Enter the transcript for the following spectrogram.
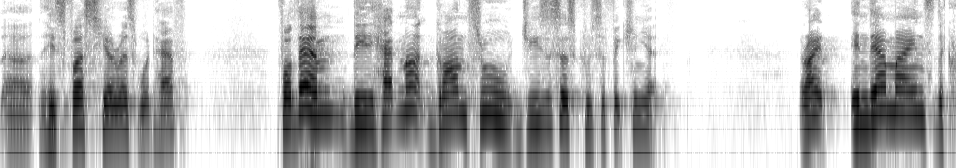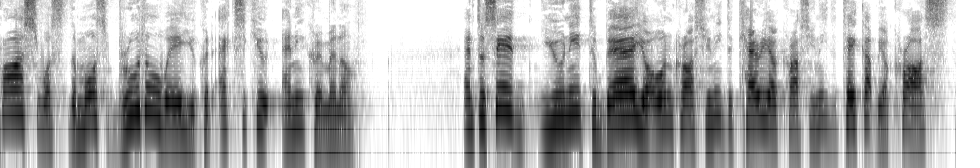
uh, his first hearers would have. For them, they had not gone through Jesus' crucifixion yet. Right? In their minds, the cross was the most brutal way you could execute any criminal. And to say you need to bear your own cross, you need to carry your cross, you need to take up your cross,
